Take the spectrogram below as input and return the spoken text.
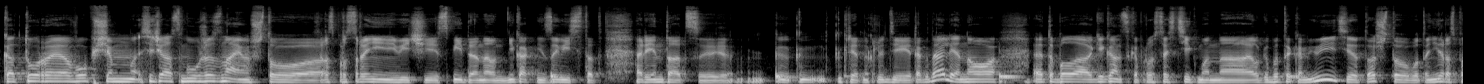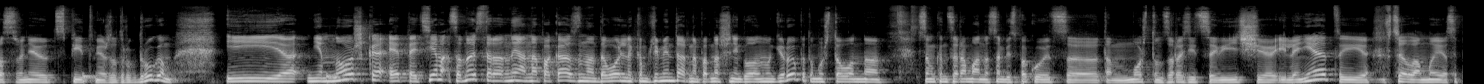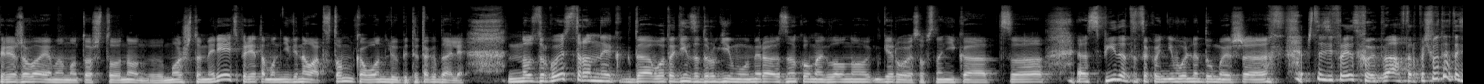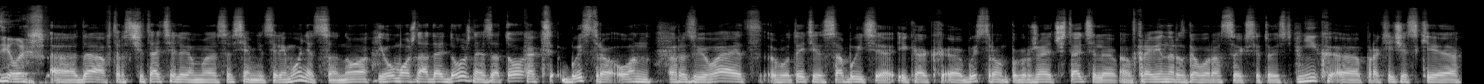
которая, в общем, сейчас мы уже знаем, что распространение ВИЧ и СПИДа оно никак не зависит от ориентации конкретных людей и так далее, но это была гигантская просто стигма на ЛГБТ-комьюнити, то, что вот они распространяют СПИД между друг другом, и немножко эта тема, с одной стороны, она показана довольно комплементарно по отношению к главному герою, потому что он в самом конце романа сам беспокоится, там, может он заразиться ВИЧ, или нет, и в целом мы сопереживаем ему то, что, ну, может умереть, при этом он не виноват в том, кого он любит и так далее. Но с другой стороны, когда вот один за другим умирают знакомые главного героя, собственно, Ника от э, СПИДа, ты такой невольно думаешь, э, что здесь происходит? Автор, почему ты это делаешь? Э, да, автор с читателем совсем не церемонится, но его можно отдать должное за то, как быстро он развивает вот эти события и как э, быстро он погружает читателя в откровенный разговор о сексе. То есть Ник Ник э, практически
